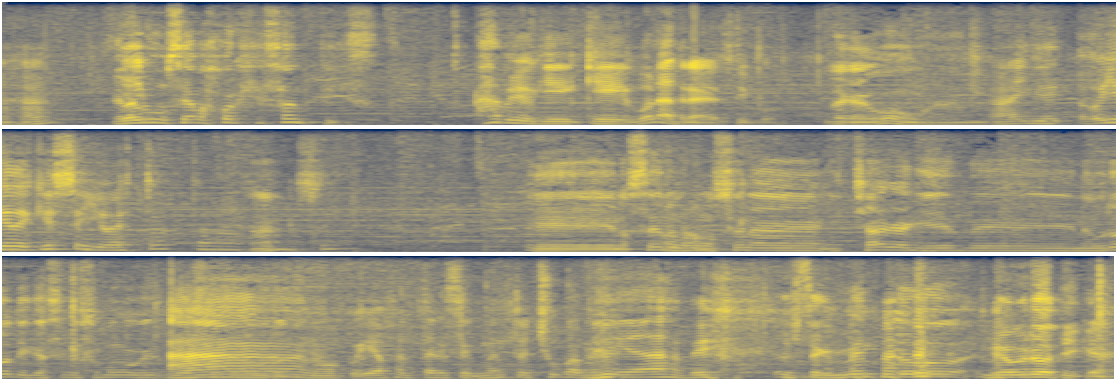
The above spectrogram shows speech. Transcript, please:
Ajá. El álbum se llama Jorge Santis. Ah, pero que, que gol atrae el tipo. La cagó. Ah, de- oye, ¿de qué sello esto? Está- ¿Ah? No sé. Eh, no sé, ¿O lo no? promociona Ichaga, que es de Neurótica, así que supongo que. de Ah, no podía faltar el segmento chupa media de. El segmento Neurótica.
